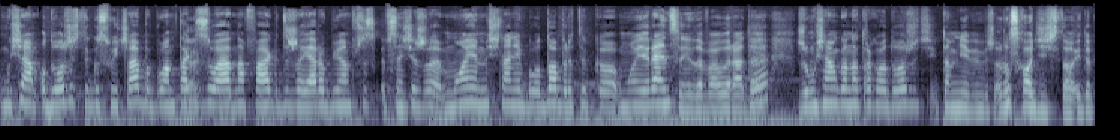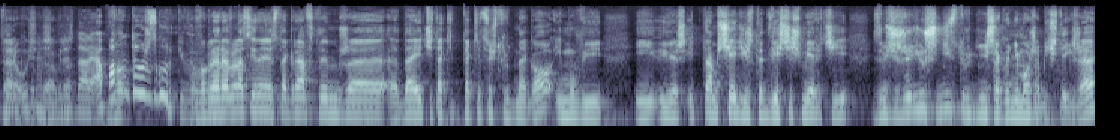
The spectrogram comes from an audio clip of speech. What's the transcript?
musiałam odłożyć tego Switcha, bo byłam tak, Tak. zła na fakt, że ja robiłam wszystko, w sensie, że moje myślenie było dobre, tylko moje ręce nie dawały rady, Tak. że musiałam go na trochę odłożyć i tam, nie wiem, wiesz, rozchodzić to i dopiero Tak, usiąść i grać dalej. A potem to już z górki w W ogóle. ogóle rewelacyjna jest ta gra w tym, że daje ci taki, takie coś trudnego i mówi, i, i wiesz, i tam siedzisz te 200 śmierci i myślisz, że już nic trudniejszego nie może być w tej grze,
